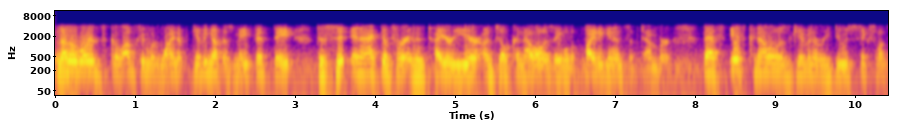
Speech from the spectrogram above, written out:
In other words, Golovkin would wind up giving up his May 5th date to sit inactive for an entire year until Canelo is able to fight again in September. That's if Canelo is given a reduced six month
